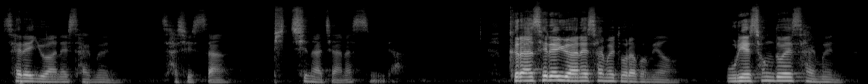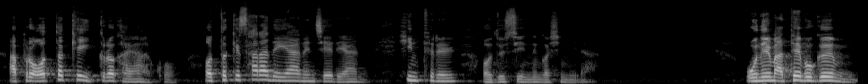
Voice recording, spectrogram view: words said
세례 요한의 삶은 사실상 빛이 나지 않았습니다. 그러한 세례 요한의 삶을 돌아보며 우리의 성도의 삶은 앞으로 어떻게 이끌어 가야 하고 어떻게 살아내야 하는지에 대한 힌트를 얻을 수 있는 것입니다. 오늘 마태복음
